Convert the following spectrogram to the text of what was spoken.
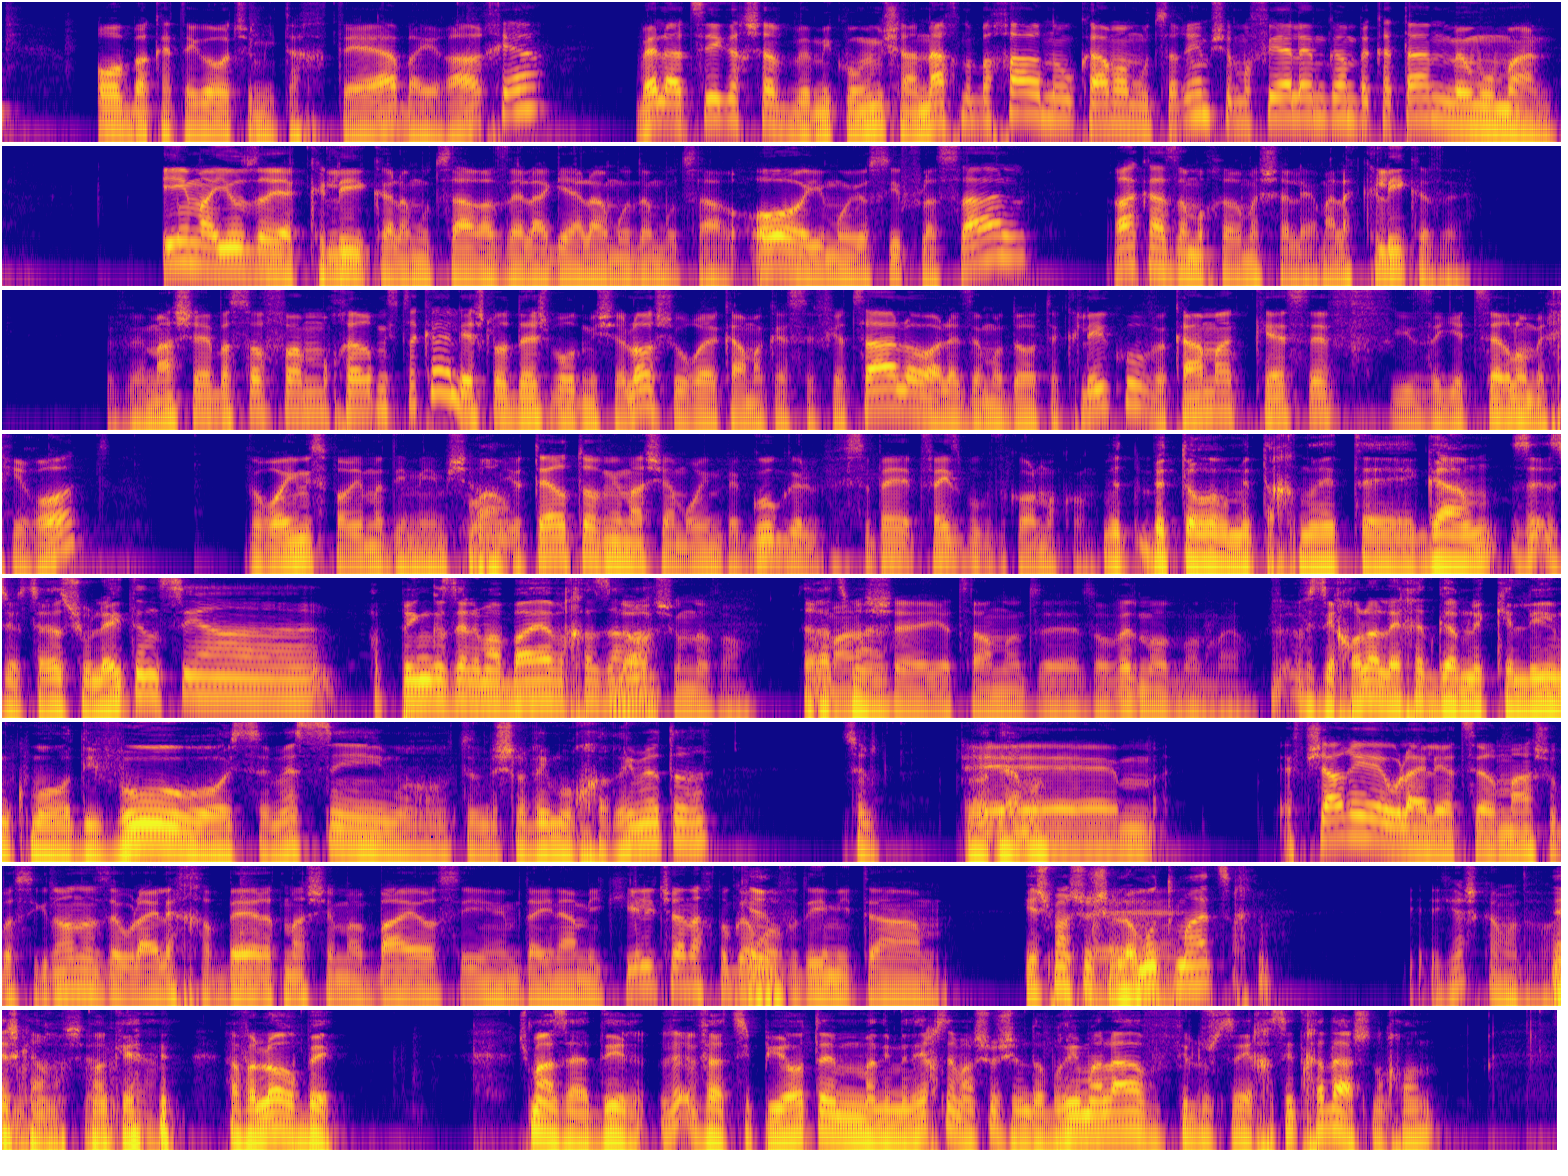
או בקטגוריות שמתחתיה, בהיררכיה, ולהציג עכשיו במיקומים שאנחנו בחרנו כמה מוצרים שמופיע להם גם בקטן ממומן. אם ה user יקליק על המוצר הזה להגיע לעמוד המוצר, או אם הוא יוסיף לסל, רק אז המוכר משלם, על הקליק הזה. ומה שבסוף המוכר מסתכל, יש לו dashboard משלו, שהוא רואה כמה כסף יצא לו, על איזה מודעות הקליקו, וכמה כסף זה ייצר לו מכירות, ורואים מספרים מדהימים שם, וואו. יותר טוב ממה שהם רואים בגוגל, פייסבוק וכל מקום. בתור מתכנת אה, גם, זה, זה יוצר איזשהו latency, ה ping הזה למבעיה וחזרה? לא, שום דבר. ממש יצרנו את זה, זה עובד מאוד מאוד מהר. וזה יכול ללכת גם לכלים כמו דיוור, או אס.אם.אסים, או בשלבים מאוחרים יותר? לא אמ, אפשר יהיה אולי לייצר משהו בסגנון הזה, אולי לחבר את מה שמבעיה עושים עם דיינמי קילד שאנחנו גם כן. עובדים איתם. יש משהו שלא אה, מוטמע אצלכם? יש כמה דברים. יש כמה, אוקיי. כן. אבל לא הרבה. שמע, זה אדיר. והציפיות הן, אני מניח שזה משהו שמדברים עליו, אפילו שזה יחסית חדש, נכון?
